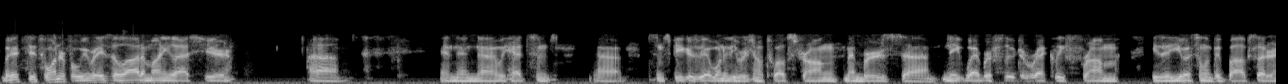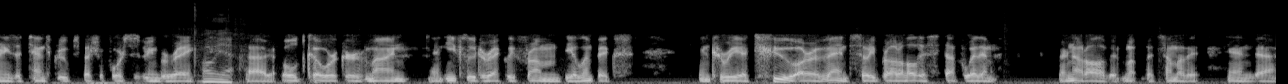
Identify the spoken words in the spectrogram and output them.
but it's it's wonderful. We raised a lot of money last year, um, and then we had some uh, some speakers. We had one of the original 12 strong members. Uh, Nate Weber flew directly from. He's a U.S. Olympic bobsledder and he's a 10th Group Special Forces Green Beret. Oh yeah, uh, old coworker of mine, and he flew directly from the Olympics in Korea to our event. So he brought all this stuff with him, or not all of it, but some of it. And uh,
